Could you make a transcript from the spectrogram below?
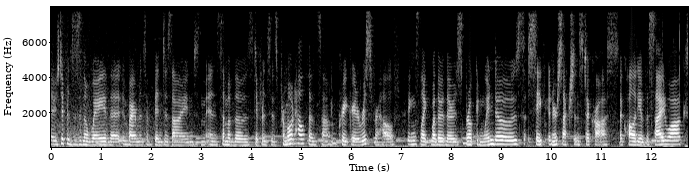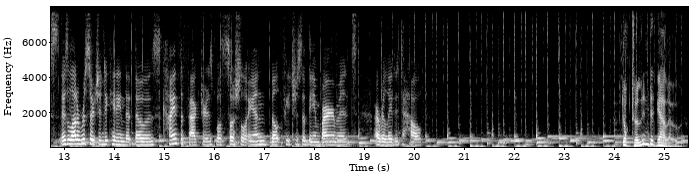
There's differences in the way that environments have been designed and some of those differences promote health and some create greater risks for health. Things like whether there's broken windows, safe intersections to cross, the quality of the sidewalks. There's a lot of research indicating that those kinds of factors, both social and built features of the environment, are related to health. Dr. Linda Gallo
